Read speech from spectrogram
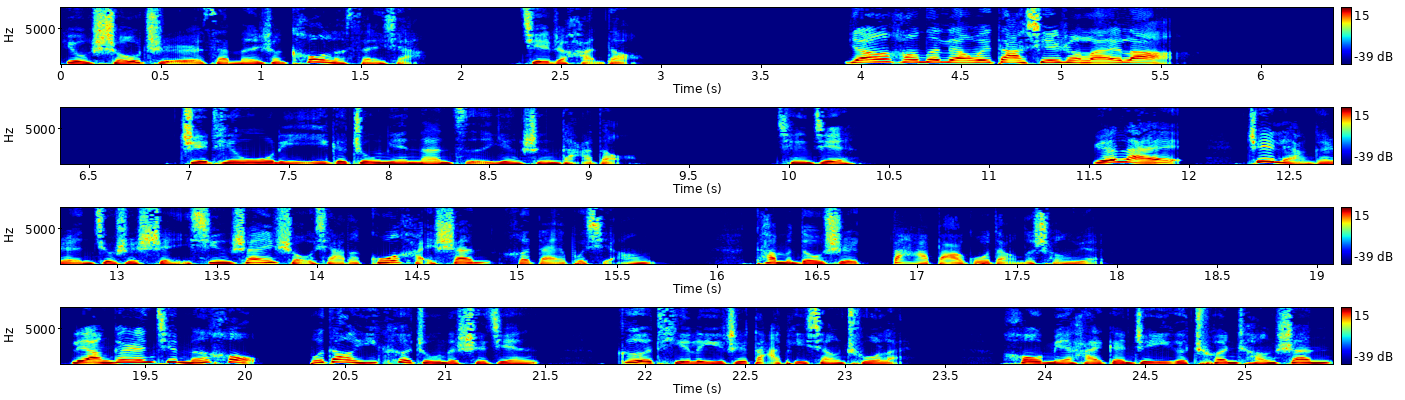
用手指在门上扣了三下，接着喊道：“洋行的两位大先生来了。”只听屋里一个中年男子应声答道：“请进。”原来这两个人就是沈杏山手下的郭海山和戴不祥，他们都是大八股党的成员。两个人进门后，不到一刻钟的时间，各提了一只大皮箱出来。后面还跟着一个穿长衫、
